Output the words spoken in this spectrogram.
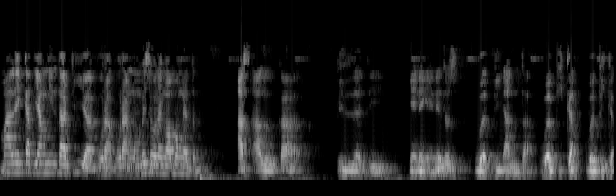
malaikat yang minta dia pura-pura ngemis oleh ngomong ngeten. As'aluka billadhi ini ini terus wabi anta, wabika, wabika.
